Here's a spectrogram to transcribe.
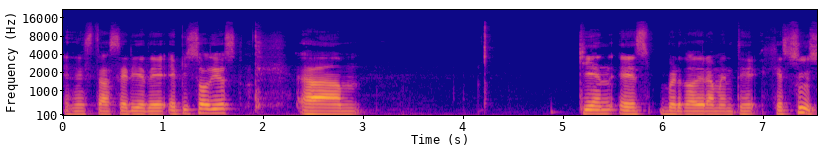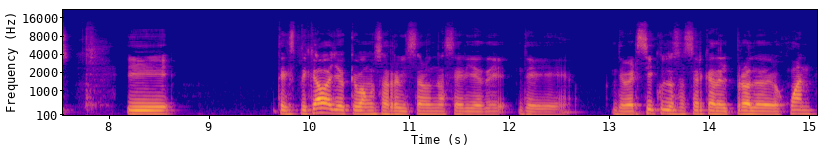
en esta serie de episodios quién es verdaderamente Jesús. Y te explicaba yo que vamos a revisar una serie de, de, versículos acerca del prólogo de Juan.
